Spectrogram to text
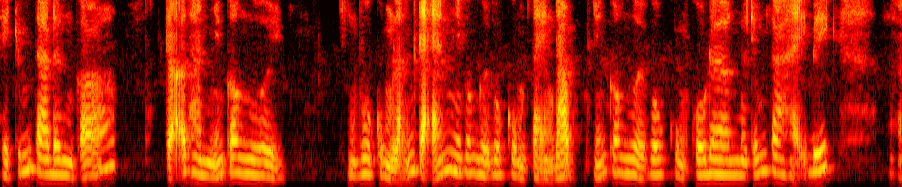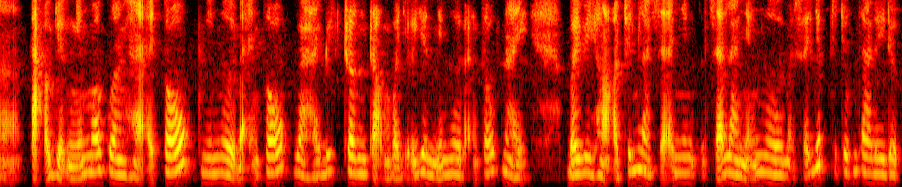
Thì chúng ta đừng có trở thành những con người vô cùng lãnh cảm, những con người vô cùng tàn độc, những con người vô cùng cô đơn mà chúng ta hãy biết À, tạo dựng những mối quan hệ tốt những người bạn tốt và hãy biết trân trọng và giữ gìn những người bạn tốt này. Bởi vì họ chính là sẽ những sẽ là những người mà sẽ giúp cho chúng ta đi được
